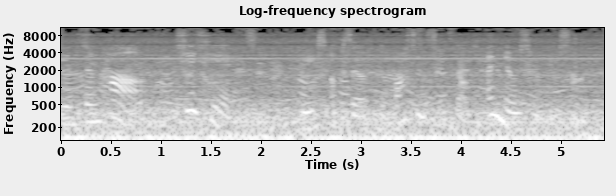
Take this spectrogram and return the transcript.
烟灯号，谢谢。Please observe the fasten seatbelt and nose release sign.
